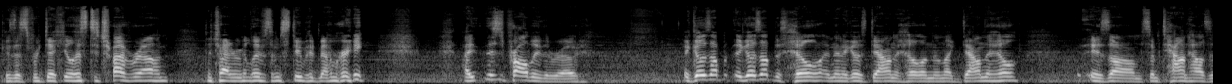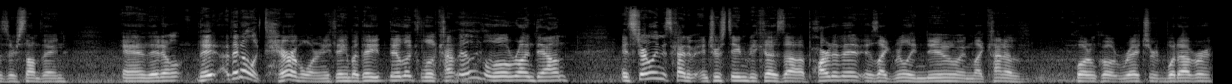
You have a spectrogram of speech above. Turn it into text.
because it's ridiculous to drive around to try to relive some stupid memory. I, this is probably the road. It goes up. It goes up this hill, and then it goes down a hill, and then like down the hill is um, some townhouses or something and they don't they, they don't look terrible or anything, but they, they look a little they look a little run down. And Sterling is kind of interesting because uh, part of it is like really new and like kind of quote unquote rich or whatever,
